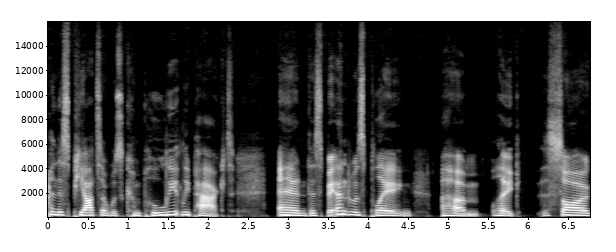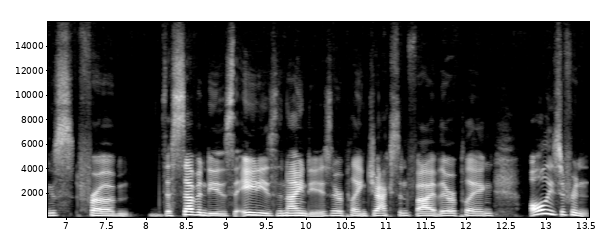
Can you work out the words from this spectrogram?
and this piazza was completely packed. And this band was playing um, like songs from the 70s, the 80s, the 90s. They were playing Jackson 5. They were playing all these different,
